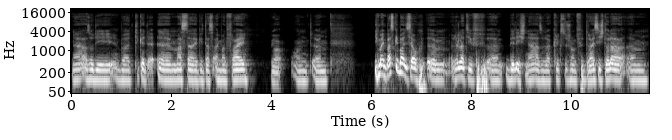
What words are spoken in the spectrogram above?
Ne, also die über Ticketmaster äh, geht das einwandfrei. Ja, und ähm, ich meine, Basketball ist ja auch ähm, relativ äh, billig, ne? Also da kriegst du schon für 30 Dollar ähm,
